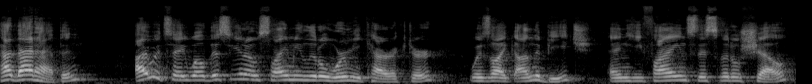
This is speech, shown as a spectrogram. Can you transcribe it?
how'd that happen? I would say, well, this, you know, slimy little wormy character was like on the beach and he finds this little shell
